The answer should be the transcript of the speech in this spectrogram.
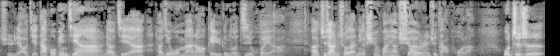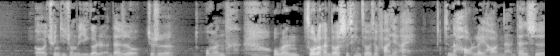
去了解、打破偏见啊，了解啊，了解我们啊，然后给予更多机会啊。然后就像你说的那个循环，要需要有人去打破了。我只是呃群体中的一个人，但是就是我们 我们做了很多事情之后，就发现哎，真的好累好难，但是。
